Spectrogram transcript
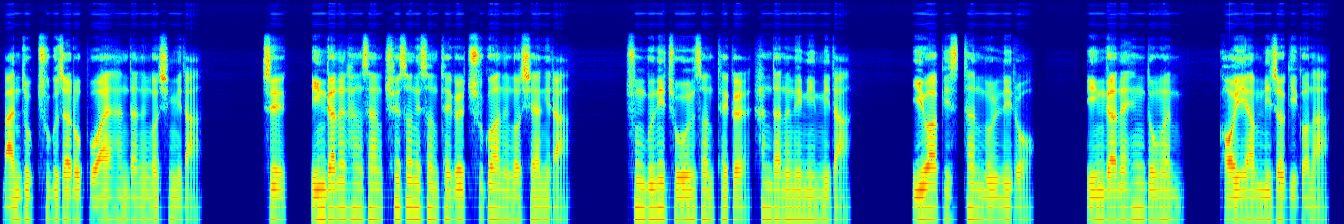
만족 추구자로 보아야 한다는 것입니다. 즉, 인간은 항상 최선의 선택을 추구하는 것이 아니라 충분히 좋은 선택을 한다는 의미입니다. 이와 비슷한 논리로 인간의 행동은 거의 합리적이거나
